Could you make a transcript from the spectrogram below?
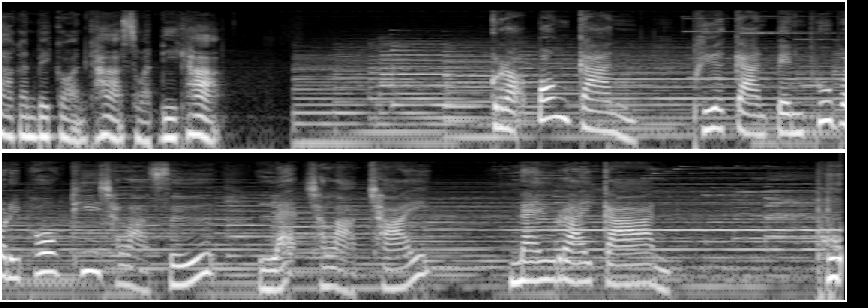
ลากันไปก่อนค่ะ สวัสดีค่ะ เกราะป้องกัน เพื่อการเป็นผู้บริโภคที่ฉลาดซื้อ และฉลาดใช้ ในรายการ ภู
